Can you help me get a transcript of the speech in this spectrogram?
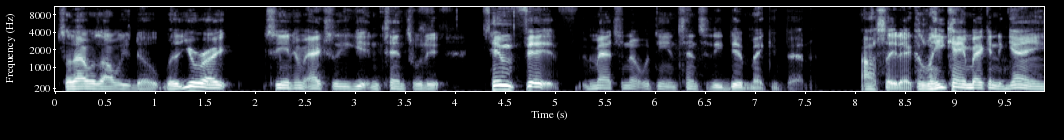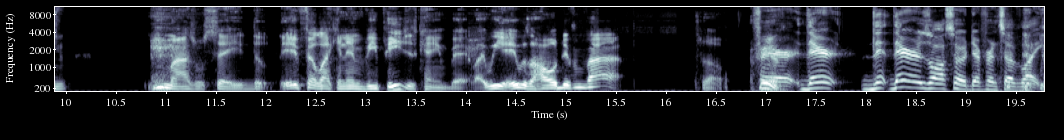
so that was always dope. But you're right, seeing him actually get intense with it, him fit matching up with the intensity did make it better. I'll say that because when he came back in the game, you might as well say the, it felt like an MVP just came back. Like we, it was a whole different vibe. So fair. Yeah. There, th- there is also a difference of like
